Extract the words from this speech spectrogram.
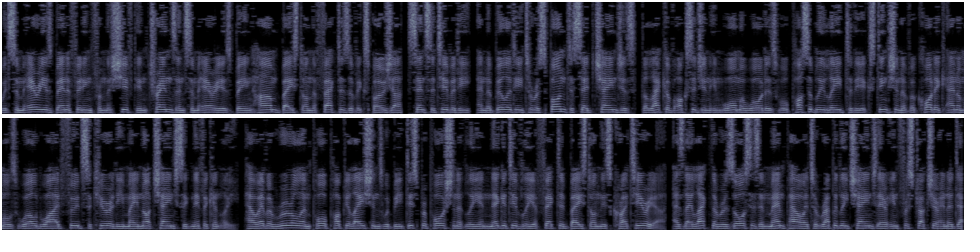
with some areas benefiting from the shift in trends and some areas being harmed based on the factors of exposure, sensitivity, and ability to respond to said changes. The lack of oxygen in warmer waters will possibly lead to the extinction of aquatic animals worldwide. Food security may not change significantly, however, rural and poor populations would be disproportionately and negatively affected based on this criteria, as they lack the resources and manpower to rapidly change their infrastructure and adapt.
